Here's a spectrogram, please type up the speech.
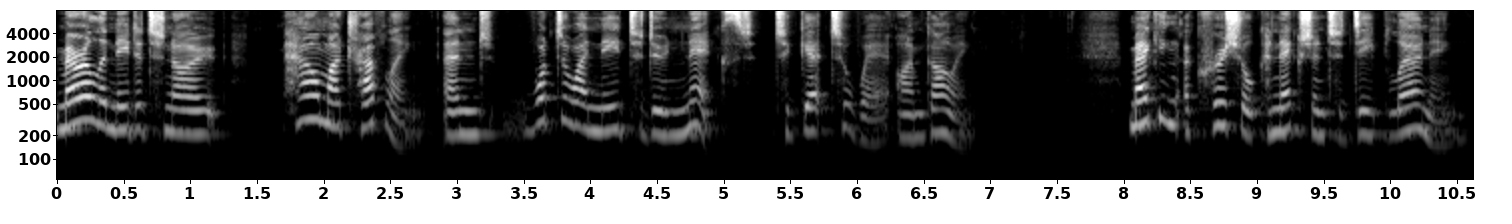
Marilyn needed to know how am I travelling and what do I need to do next to get to where I'm going? Making a crucial connection to deep learning,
